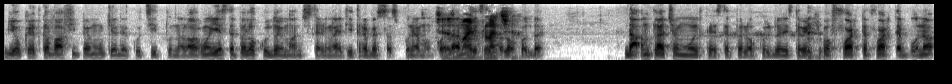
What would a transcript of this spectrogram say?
eu cred că va fi pe muche de cuțit până la urmă. Este pe locul 2 Manchester United, trebuie să spunem încă o dată. mai place? Pe locul 2. Da, îmi place mult că este pe locul 2, este o echipă foarte, foarte bună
